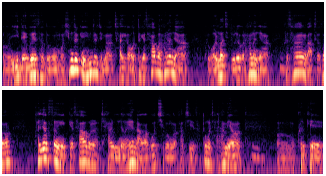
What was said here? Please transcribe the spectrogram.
어, 이 내부에서도 뭐 힘들긴 힘들지만 자기가 어떻게 사업을 하느냐 그리고 얼마치 노력을 하느냐 그 상황에 맞춰서 탄력성 있게 사업을 잘 운영해 나가고 직원과 같이 소통을 잘하면 어, 그렇게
